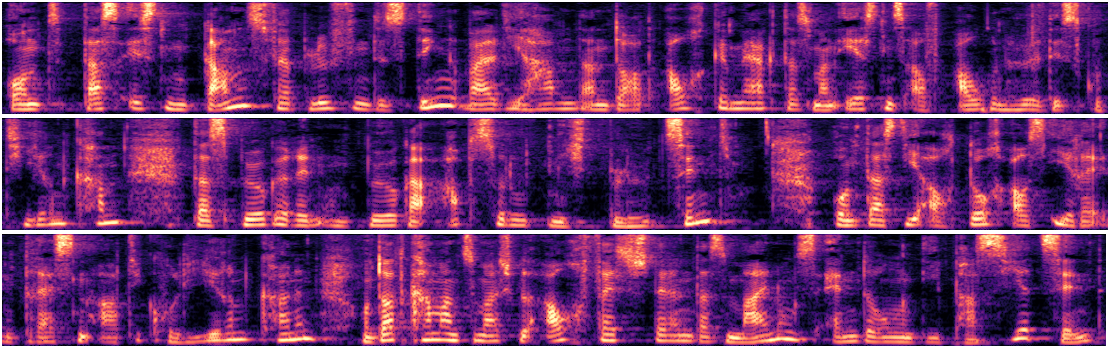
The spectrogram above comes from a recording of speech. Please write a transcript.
Und das ist ein ganz verblüffendes Ding, weil die haben dann dort auch gemerkt, dass man erstens auf Augenhöhe diskutieren kann, dass Bürgerinnen und Bürger absolut nicht blöd sind und dass die auch durchaus ihre Interessen artikulieren können. Und dort kann man zum Beispiel auch feststellen, dass Meinungsänderungen, die passiert sind,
